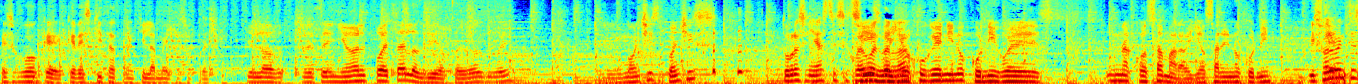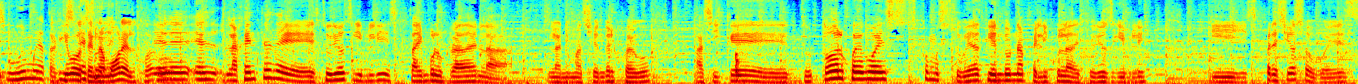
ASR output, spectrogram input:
es un juego que, que desquita tranquilamente su precio. Que lo reseñó el poeta de los videojuegos, güey. Y Monchis, Monchis, tú reseñaste ese Sí, juego, es güey, verdad. yo jugué Nino Kuni, güey. Es una cosa maravillosa Nino Kuni. Visualmente es muy muy atractivo, te enamora el juego. Eh, eh, la gente de Estudios Ghibli está involucrada en la, la animación del juego. Así que tu- todo el juego es como si estuvieras viendo una película de Estudios Ghibli. Y es precioso, güey. es-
